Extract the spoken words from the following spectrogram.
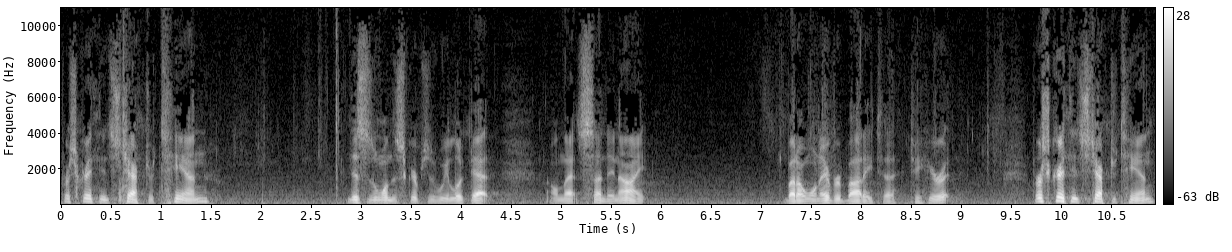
1 Corinthians chapter 10. This is one of the scriptures we looked at on that Sunday night, but I want everybody to, to hear it. 1 Corinthians chapter 10.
